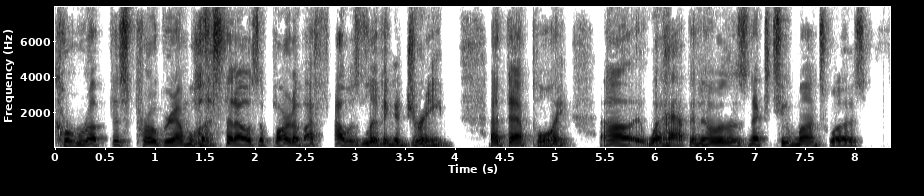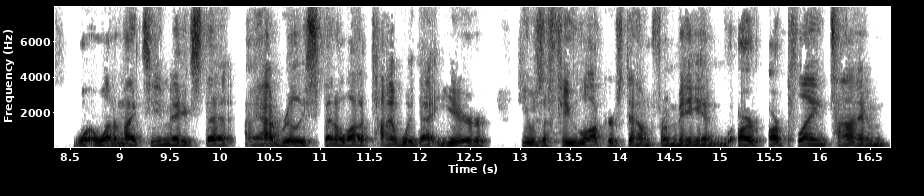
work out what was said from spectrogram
corrupt this program was that i was a part of i, I was living a dream at that point uh, what happened over those next two months was one one of my teammates that i mean i really spent a lot of time with that year he was a few lockers down from me and our our playing time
